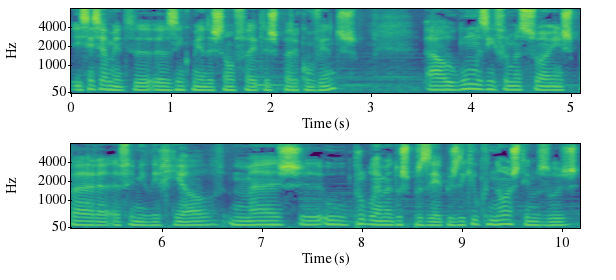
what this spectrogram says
Essencialmente, as encomendas são feitas para conventos, Há algumas informações para a família real, mas uh, o problema dos presépios, daquilo que nós temos hoje,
